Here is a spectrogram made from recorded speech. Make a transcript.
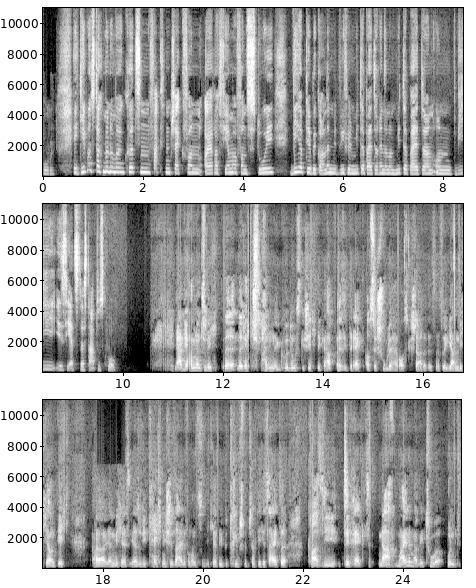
Cool. Hey, gib uns doch mal nochmal einen kurzen Faktencheck von eurer Firma, von Stui. Wie habt ihr begonnen, mit wie vielen Mitarbeiterinnen und Mitarbeitern und wie ist jetzt der Status quo? Ja, wir haben natürlich eine, eine, recht spannende Gründungsgeschichte gehabt, weil sie direkt aus der Schule heraus gestartet ist. Also Jan Micha und ich. Äh, Jan Micha ist eher so die technische Seite von uns und ich eher die betriebswirtschaftliche Seite. Quasi direkt nach meinem Abitur und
